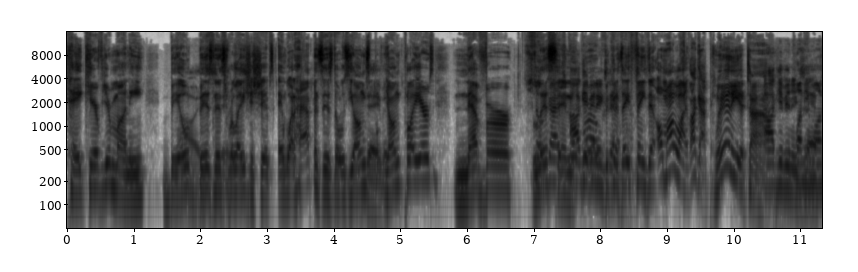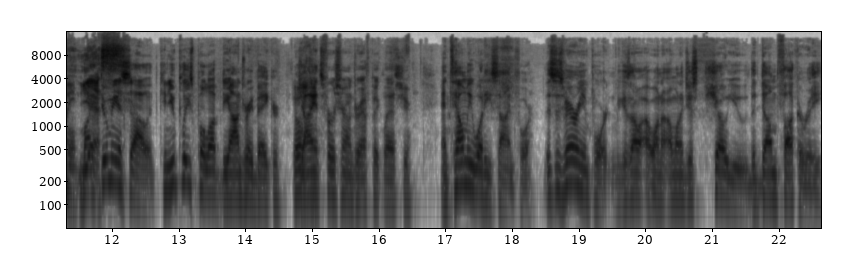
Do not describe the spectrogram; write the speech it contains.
Take care of your money, build Oh, business it's- relationships, and what happens is those young David. young players never Still guys listen go I'll give you an broke. because they think that oh my life I got plenty of time. I'll give you an Plenty example. money. Mike, Yes. do me a solid. Can you please pull up DeAndre Baker, oh. Giants first round draft pick last year, and tell me what he signed for? This is very important because I want to I want to just show you the dumb fuckery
